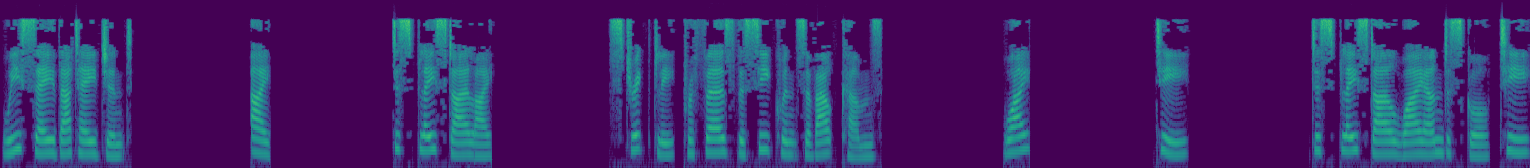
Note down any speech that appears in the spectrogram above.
We say that agent I display style I strictly prefers the sequence of outcomes y t display style y underscore t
